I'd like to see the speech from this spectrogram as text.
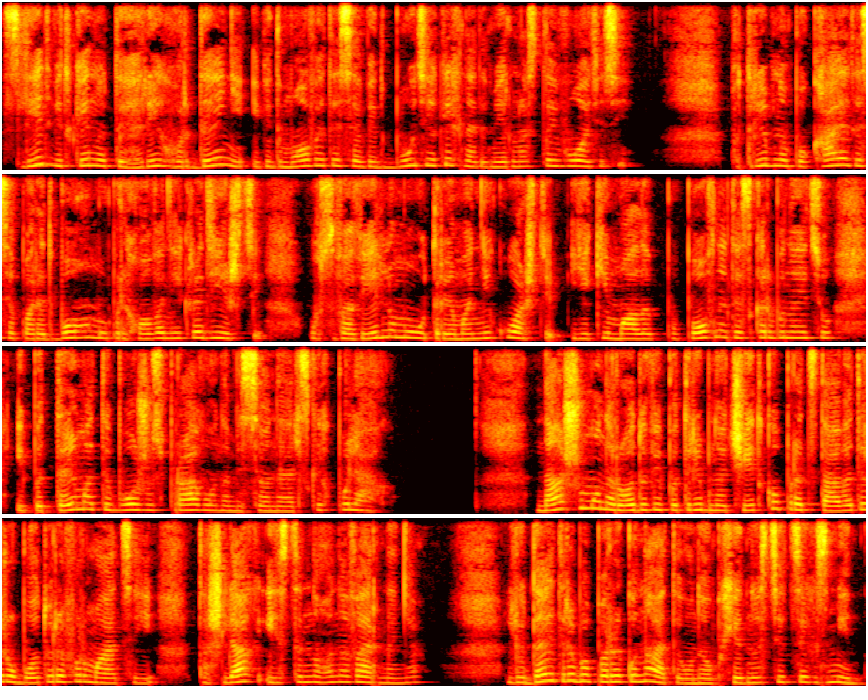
Слід відкинути гріх гордині і відмовитися від будь-яких надмірностей в одязі. Потрібно покаятися перед Богом у прихованій крадіжці, у свавільному утриманні коштів, які мали б поповнити скарбницю і підтримати Божу справу на місіонерських полях. Нашому народові потрібно чітко представити роботу реформації та шлях істинного навернення. Людей треба переконати у необхідності цих змін.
